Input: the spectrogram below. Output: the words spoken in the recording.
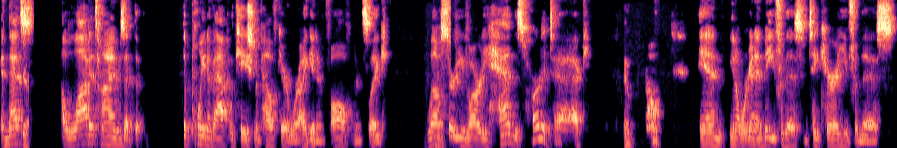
and that's. Yeah. A lot of times at the the point of application of healthcare where I get involved. And it's like, well, mm-hmm. sir, you've already had this heart attack. Yep. You know, and you know we're going to admit you for this and take care of you for this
